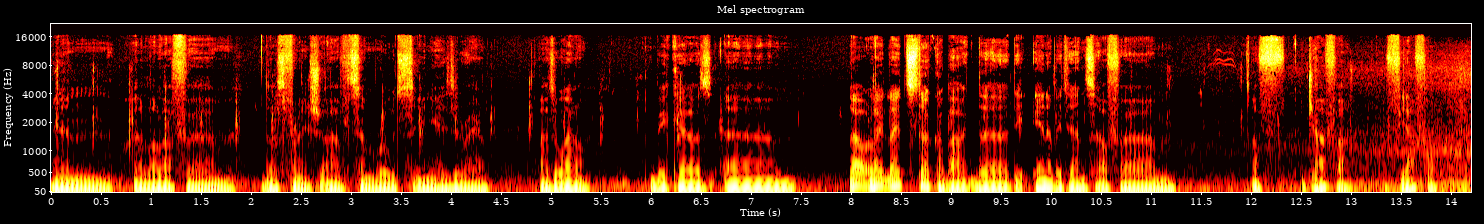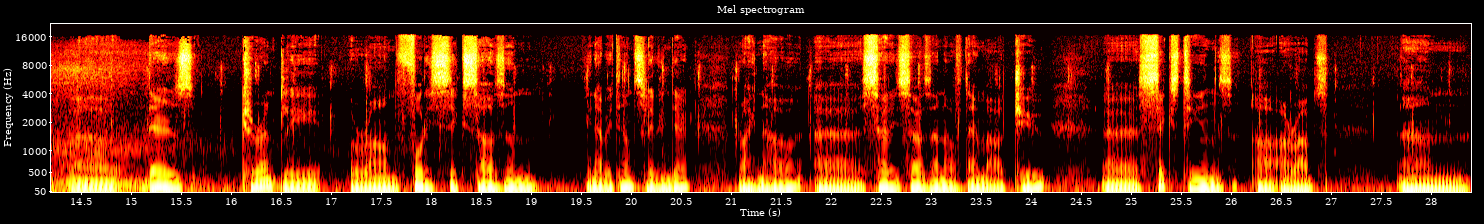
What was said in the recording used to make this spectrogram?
And a lot of um, those French have some roots in Israel as well because um, no, let, us talk about the, the inhabitants of um, of Jaffa, of Yafo. Uh, there's currently around 46,000 inhabitants living there right now. Uh, 30,000 of them are Jew, uh, 16 are Arabs, and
